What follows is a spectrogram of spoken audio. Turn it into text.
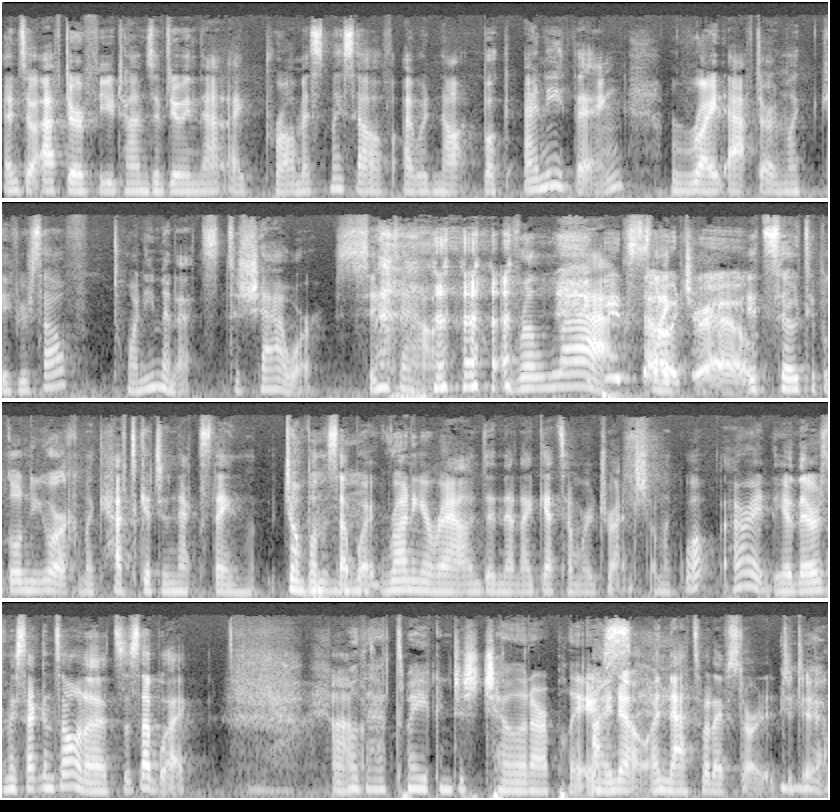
And so after a few times of doing that, I promised myself I would not book anything right after. I'm like, give yourself 20 minutes to shower, sit down, relax. It's so Like, true. It's so typical New York. I'm like, have to get to the next thing, jump on the mm-hmm. subway, running around, and then I get somewhere drenched. I'm like, well, all right, here, there's my second sauna. It's the subway. Uh, well, that's why you can just chill at our place. I know, and that's what I've started to do. Yeah,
